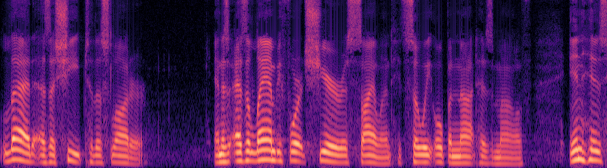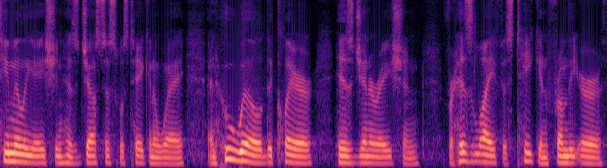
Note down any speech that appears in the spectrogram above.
led as a sheep to the slaughter and as, as a lamb before its shearer is silent, so he opened not his mouth. In his humiliation, his justice was taken away. And who will declare his generation? For his life is taken from the earth.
